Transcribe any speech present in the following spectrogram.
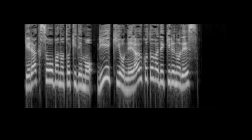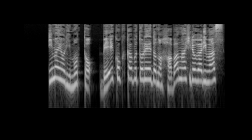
下落相場の時でも利益を狙うことができるのです。今よりもっと米国株トレードの幅が広がります。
